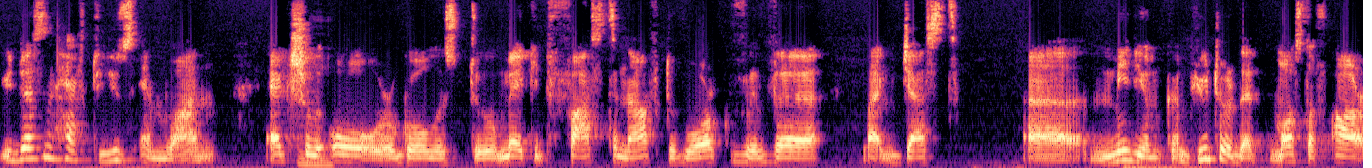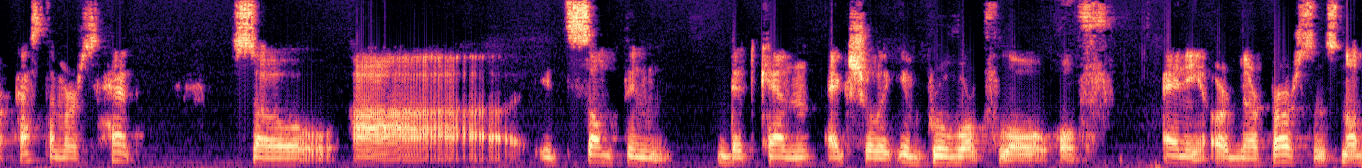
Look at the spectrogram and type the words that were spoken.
you doesn't have to use M1. Actually, all our goal is to make it fast enough to work with uh, like just uh, medium computer that most of our customers had. So uh, it's something that can actually improve workflow of any ordinary persons, not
